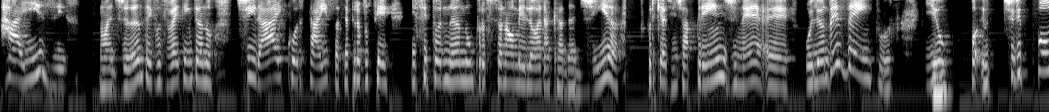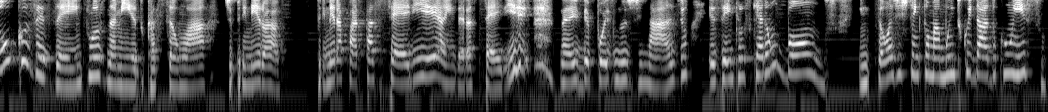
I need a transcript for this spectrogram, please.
raízes não adianta, e você vai tentando tirar e cortar isso até para você ir se tornando um profissional melhor a cada dia, porque a gente aprende, né, é, olhando exemplos. E eu, uhum. eu tive poucos exemplos na minha educação lá, de primeiro a primeira, quarta série, ainda era série, né? E depois no ginásio, exemplos que eram bons. Então a gente tem que tomar muito cuidado com isso,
